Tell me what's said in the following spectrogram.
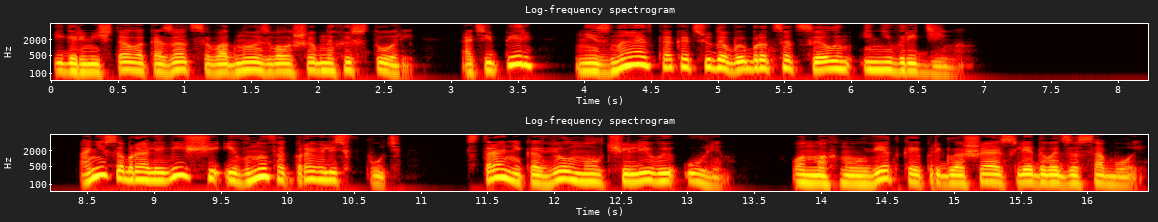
Игорь мечтал оказаться в одной из волшебных историй, а теперь не знает, как отсюда выбраться целым и невредимым. Они собрали вещи и вновь отправились в путь. Странника вел молчаливый улем. Он махнул веткой, приглашая следовать за собой.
